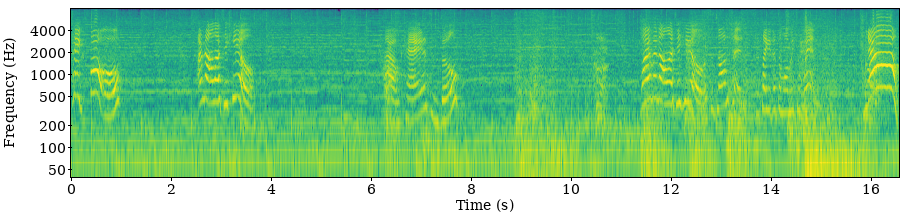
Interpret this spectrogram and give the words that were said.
Take photo? I'm not allowed to heal. Okay, this is bull. Why am I not allowed to heal? This is nonsense. It's like it doesn't want me to win. No!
